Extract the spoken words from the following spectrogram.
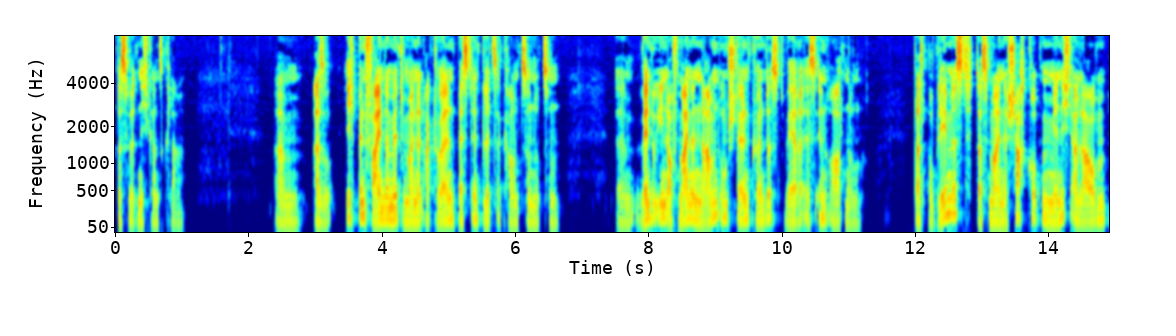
das wird nicht ganz klar. Ähm, also ich bin fein damit, meinen aktuellen Best in Blitz Account zu nutzen. Ähm, wenn du ihn auf meinen Namen umstellen könntest, wäre es in Ordnung. Das Problem ist, dass meine Schachgruppen mir nicht erlauben,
